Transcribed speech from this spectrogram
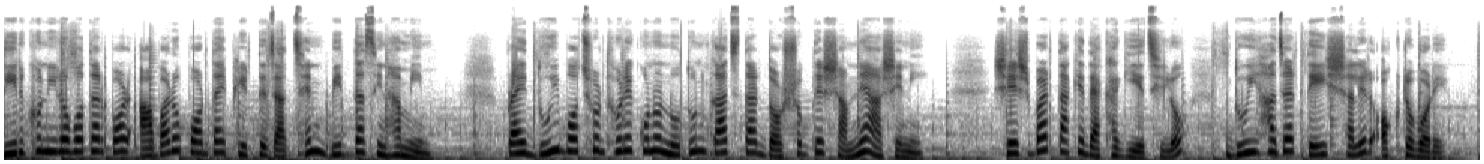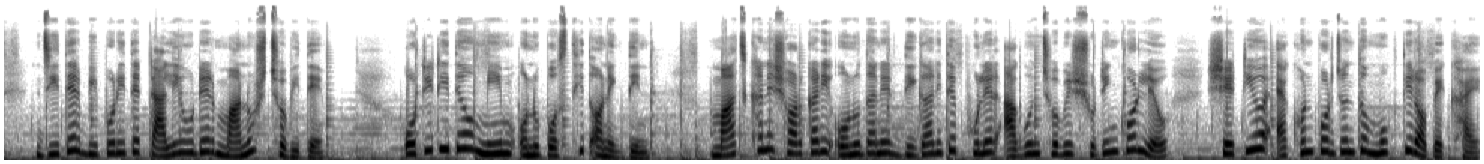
দীর্ঘ নীরবতার পর আবারও পর্দায় ফিরতে যাচ্ছেন বিদ্যা সিনহা মিম। প্রায় দুই বছর ধরে কোনো নতুন কাজ তার দর্শকদের সামনে আসেনি। শেষবার তাকে দেখা গিয়েছিল দুই হাজার তেইশ সালের অক্টোবরে, জিতের বিপরীতে টালিউডের মানুষ ছবিতে। ওটিটিতেও মিম অনুপস্থিত অনেকদিন। মাঝখানে সরকারি অনুদানের দিগানিতে ফুলের আগুন ছবির শুটিং করলেও সেটিও এখন পর্যন্ত মুক্তির অপেক্ষায়।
